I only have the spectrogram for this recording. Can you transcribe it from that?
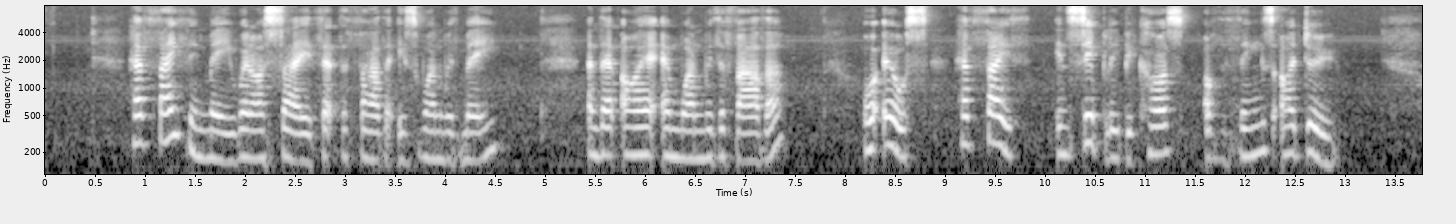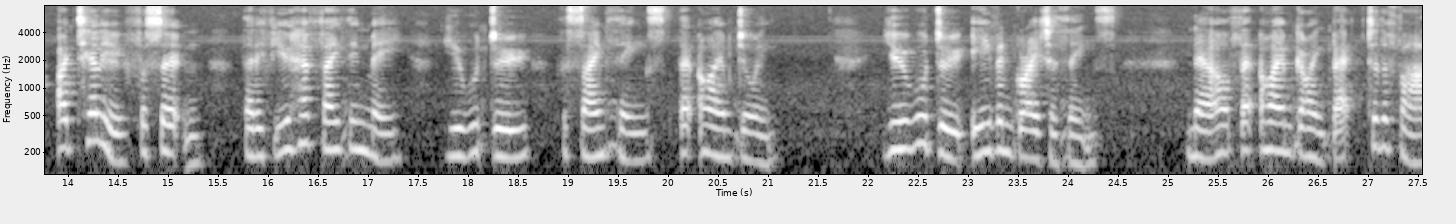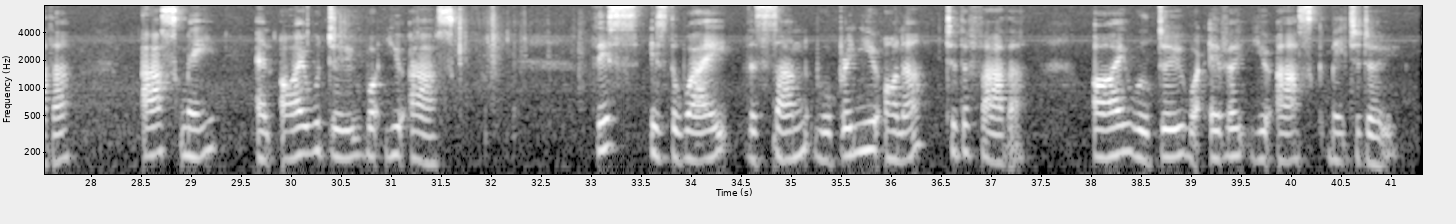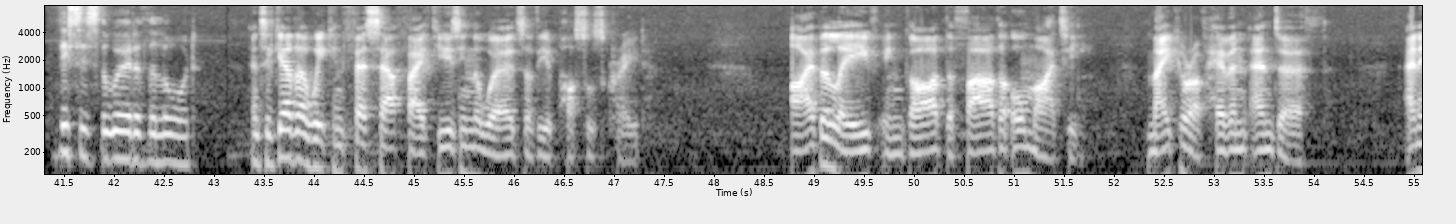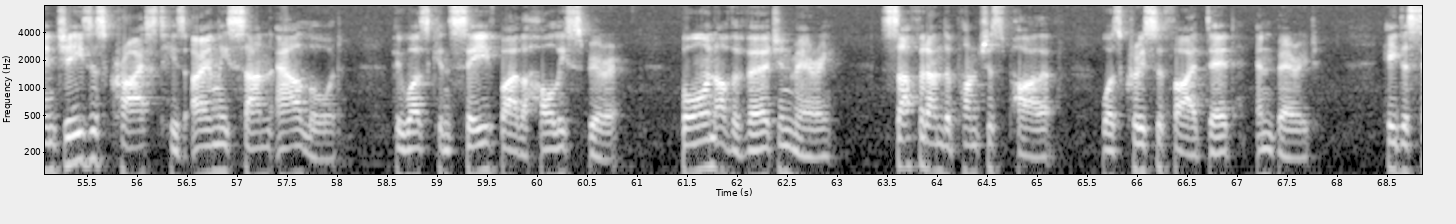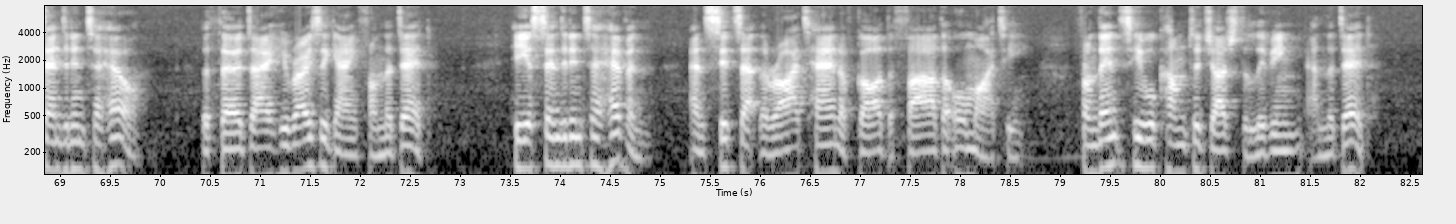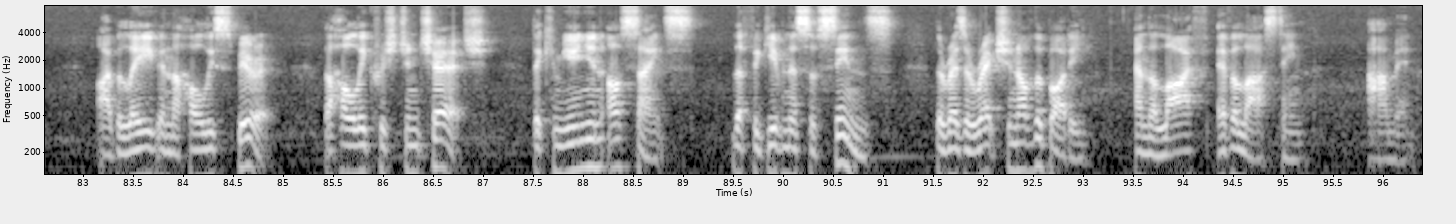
Have faith in me when I say that the Father is one with me, and that I am one with the Father, or else have faith in simply because of the things I do. I tell you for certain that if you have faith in me, you will do the same things that I am doing. You will do even greater things. Now that I am going back to the Father, ask me, and I will do what you ask. This is the way the Son will bring you honour to the Father. I will do whatever you ask me to do. This is the word of the Lord. And together we confess our faith using the words of the Apostles' Creed. I believe in God the Father Almighty, maker of heaven and earth, and in Jesus Christ, his only Son, our Lord, who was conceived by the Holy Spirit, born of the Virgin Mary, suffered under Pontius Pilate, was crucified, dead, and buried. He descended into hell. The third day he rose again from the dead. He ascended into heaven and sits at the right hand of God the Father Almighty. From thence he will come to judge the living and the dead. I believe in the Holy Spirit, the holy Christian Church, the communion of saints, the forgiveness of sins, the resurrection of the body, and the life everlasting. Amen.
